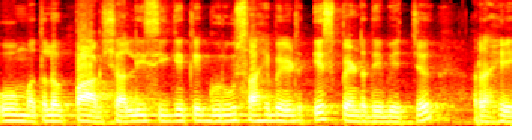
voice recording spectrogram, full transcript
ਉਹ ਮਤਲਬ ਭਾਗਸ਼ਾਲੀ ਸੀਗੇ ਕਿ ਗੁਰੂ ਸਾਹਿਬ ਇਸ ਪਿੰਡ ਦੇ ਵਿੱਚ ਰਹੇ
